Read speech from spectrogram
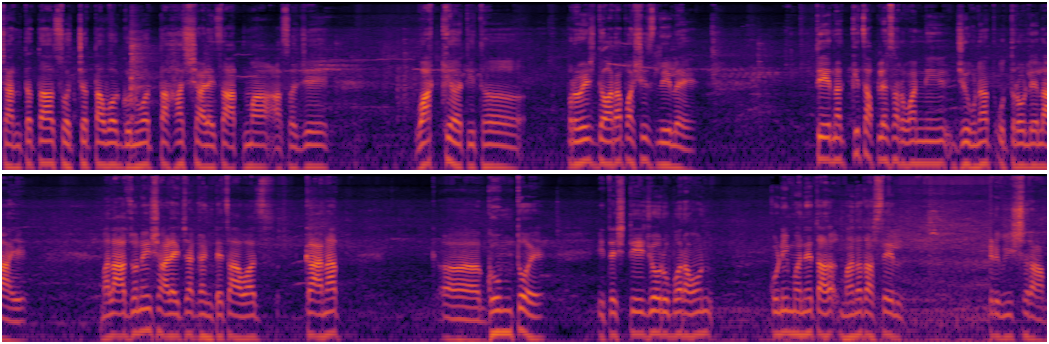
शांतता स्वच्छता व गुणवत्ता हा शाळेचा आत्मा असं जे वाक्य तिथं प्रवेशद्वारापाशीच लिहिलं आहे ते नक्कीच आपल्या सर्वांनी जीवनात उतरवलेलं आहे. मला अजूनही शाळेच्या घंटेचा आवाज कानात घुमतो आहे इथे स्टेजवर उभं राहून कोणी म्हणत म्हणत असेल विश्राम.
